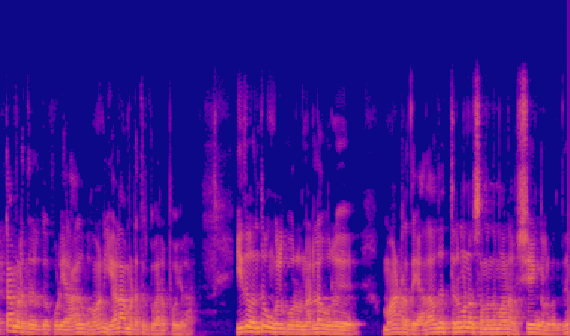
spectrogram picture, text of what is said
எட்டாம் இடத்தில் இருக்கக்கூடிய ராகு பகவான் ஏழாம் இடத்திற்கு வரப்போகிறார். இது வந்து உங்களுக்கு ஒரு நல்ல ஒரு மாற்றத்தை அதாவது திருமணம் சம்மந்தமான விஷயங்கள் வந்து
